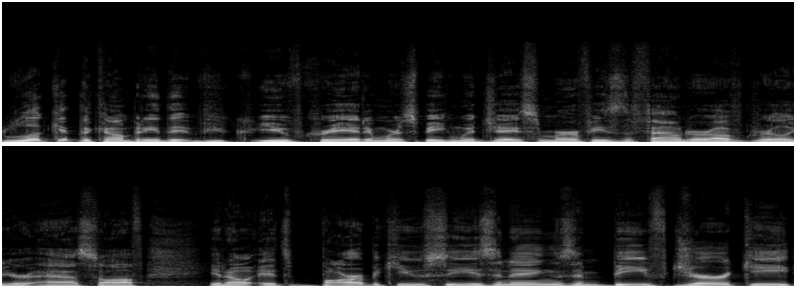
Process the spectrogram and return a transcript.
look at the company that you've created, we're speaking with Jason Murphy, he's the founder of Grill Your Ass Off. You know, it's barbecue seasonings and beef jerky.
